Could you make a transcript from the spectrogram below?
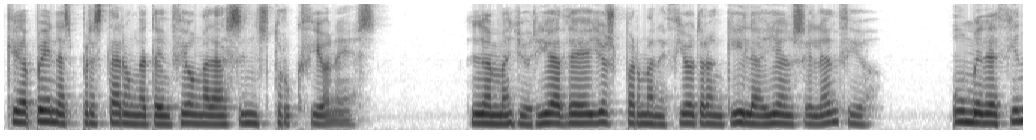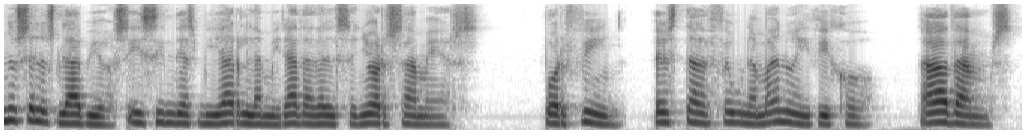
que apenas prestaron atención a las instrucciones. La mayoría de ellos permaneció tranquila y en silencio, humedeciéndose los labios y sin desviar la mirada del señor Summers. Por fin, éste alzó una mano y dijo Adams.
